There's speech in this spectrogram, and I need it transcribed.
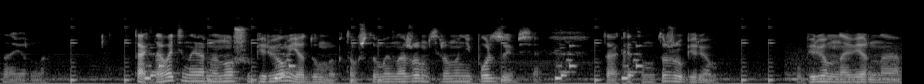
наверное? Так, давайте, наверное, нож уберем, я думаю, потому что мы ножом все равно не пользуемся. Так, это мы тоже уберем. Уберем, наверное,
